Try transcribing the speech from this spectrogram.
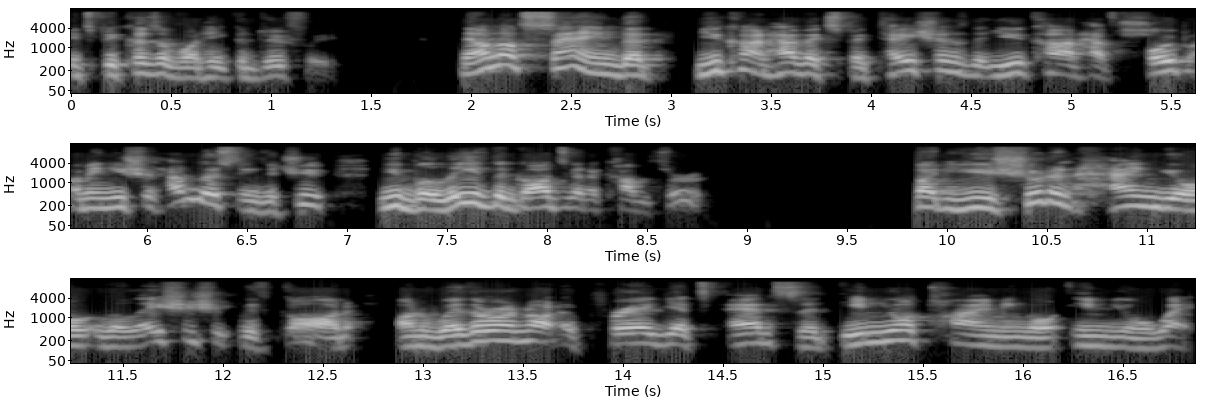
it's because of what He could do for you. Now, I'm not saying that you can't have expectations, that you can't have hope. I mean, you should have those things that you you believe that God's going to come through. But you shouldn't hang your relationship with God on whether or not a prayer gets answered in your timing or in your way.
